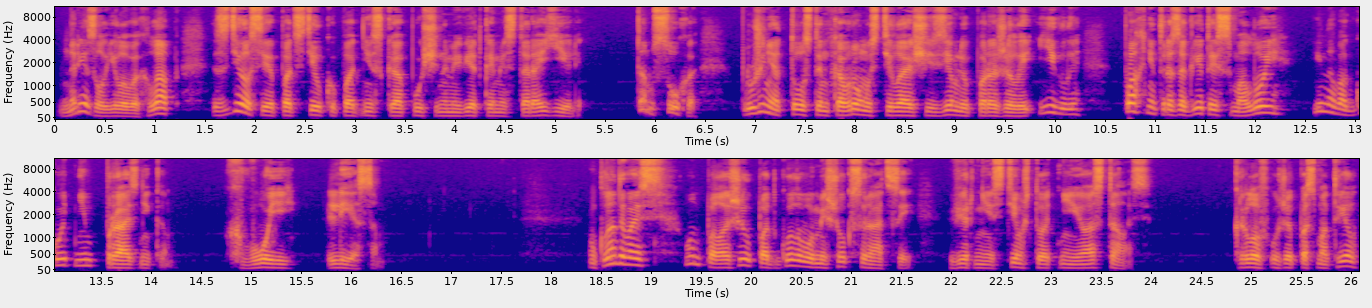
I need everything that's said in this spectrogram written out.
Нарезал еловых лап, сделал себе подстилку под низко опущенными ветками старой ели. Там сухо, пружинят толстым ковром устилающей землю порожилые иглы, пахнет разогретой смолой и новогодним праздником, хвоей, лесом. Укладываясь, он положил под голову мешок с рацией, вернее, с тем, что от нее осталось. Крылов уже посмотрел,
